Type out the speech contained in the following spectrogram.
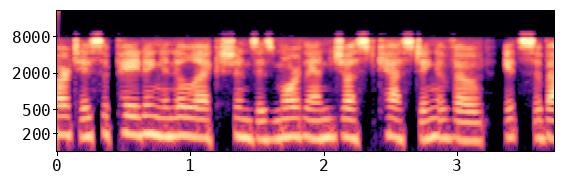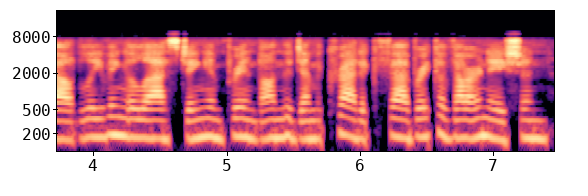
Participating in elections is more than just casting a vote, it's about leaving a lasting imprint on the democratic fabric of our nation.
